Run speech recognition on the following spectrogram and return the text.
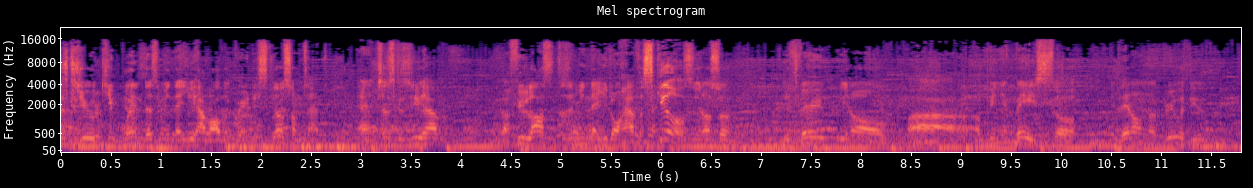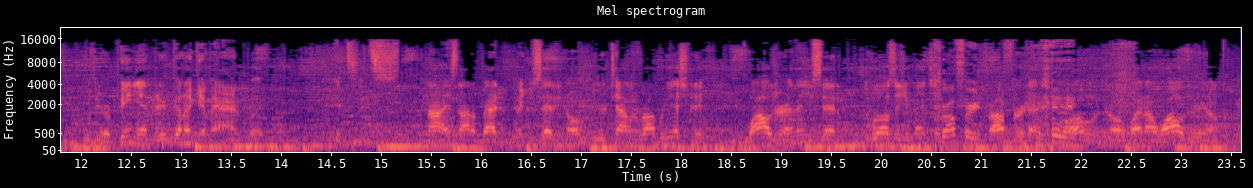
Just because you keep winning doesn't mean that you have all the greatest skills sometimes, and just because you have a few losses doesn't mean that you don't have the skills. You know, so it's very you know uh, opinion based. So if they don't agree with you with your opinion, they're gonna get mad. But it's it's not it's not a bad like you said. You know, you were telling Robert yesterday, Wilder, and then you said who else did you mention? Crawford. Crawford, and well, you know, why not Wilder? You know,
